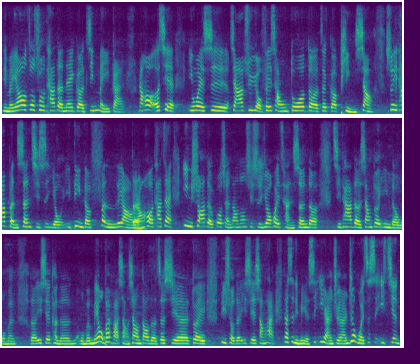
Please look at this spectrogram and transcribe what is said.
你们要做出它的那个精美感，然后而且因为是家居有非常多的这个品相，所以它本身其实有一定的分量，然后它在印刷的过程当中，其实又会产生的其他的相对应的我们的一些可能我们没有办法想象到的这些对地球的一些伤害，但是你们也是毅然决然认为这是一件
